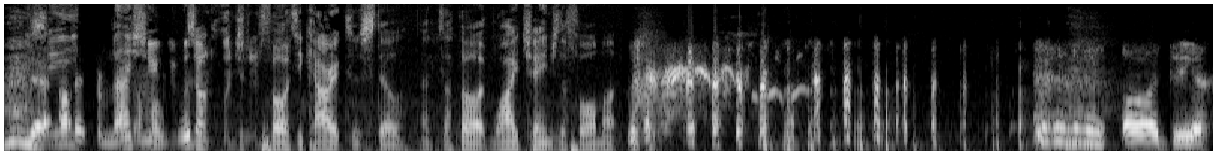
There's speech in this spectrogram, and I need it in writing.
Yeah, See, from that, I'm it was on 140 characters still. I, I thought, why change the format? Oh dear.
